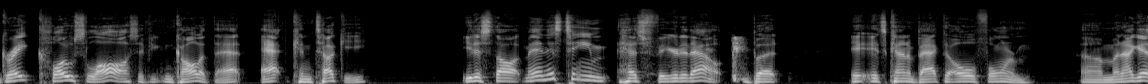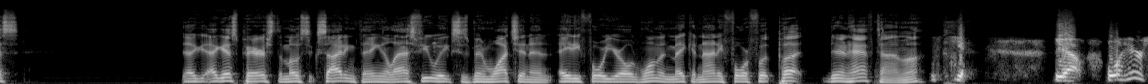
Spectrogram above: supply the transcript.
great close loss, if you can call it that, at Kentucky. You just thought, man, this team has figured it out, but it, it's kind of back to old form. Um, and I guess, I, I guess, Parrish, the most exciting thing in the last few weeks has been watching an 84 year old woman make a 94 foot putt during halftime, huh? Yeah. Well, here's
